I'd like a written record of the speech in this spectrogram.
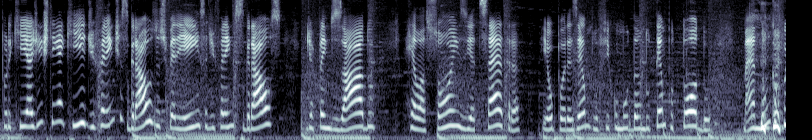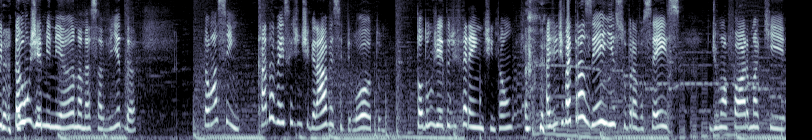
Porque a gente tem aqui diferentes graus de experiência, diferentes graus de aprendizado, relações e etc. Eu, por exemplo, fico mudando o tempo todo, né? Nunca fui tão geminiana nessa vida. Então, assim, cada vez que a gente grava esse piloto, todo um jeito diferente. Então, a gente vai trazer isso pra vocês de uma forma que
